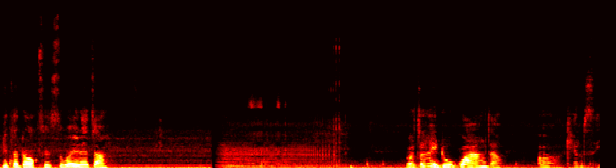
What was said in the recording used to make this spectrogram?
นี่แต่ดอกสวยๆเลยจ้ะ เราจะให้ดูกวางจ้ะอ้อแค่นสี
